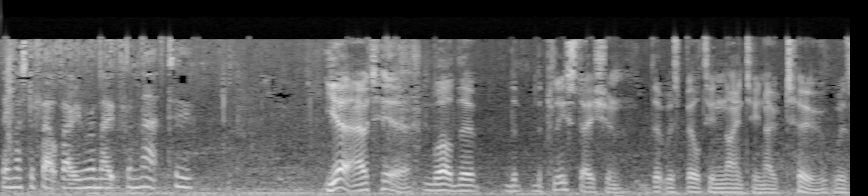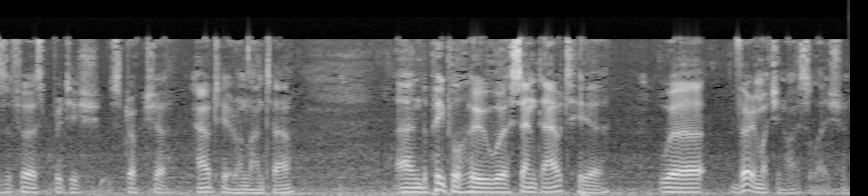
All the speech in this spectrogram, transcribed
they must have felt very remote from that too. Yeah, out here. Well, the, the, the police station that was built in 1902 was the first British structure out here on Lantau. And the people who were sent out here were very much in isolation.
